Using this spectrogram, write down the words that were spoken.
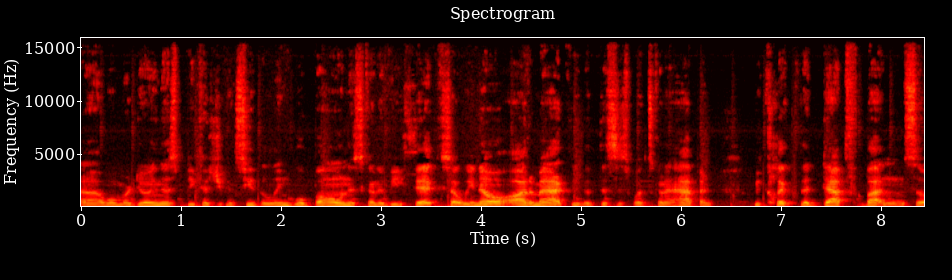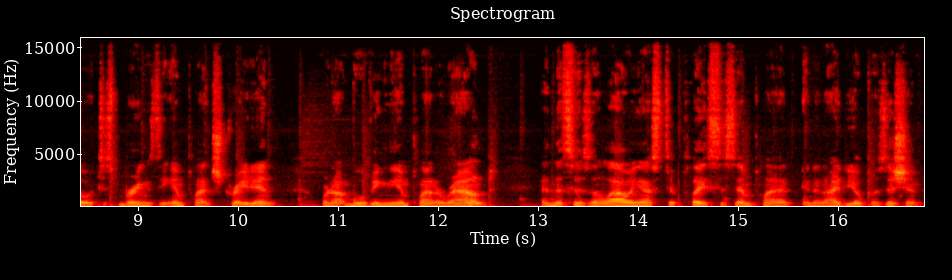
uh, when we're doing this because you can see the lingual bone is going to be thick. So we know automatically that this is what's going to happen. We click the depth button so it just brings the implant straight in. We're not moving the implant around. And this is allowing us to place this implant in an ideal position.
